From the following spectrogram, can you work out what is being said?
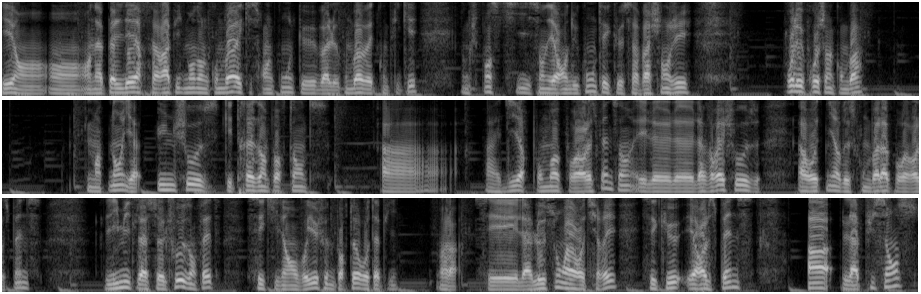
est en, en, appel d'air très rapidement dans le combat, et qui se rend compte que bah, le combat va être compliqué. Donc je pense qu'il s'en est rendu compte, et que ça va changer pour les prochains combats. Maintenant, il y a une chose qui est très importante à, dire pour moi pour Errol Spence, hein, et la vraie chose à retenir de ce combat-là pour Errol Spence, limite la seule chose en fait, c'est qu'il a envoyé Sean Porter au tapis. Voilà, c'est la leçon à retirer, c'est que Errol Spence a la puissance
